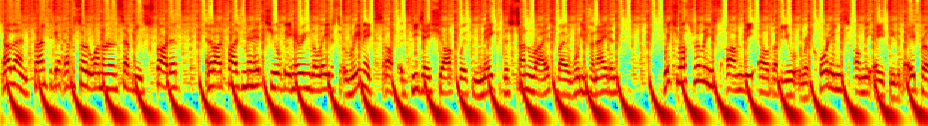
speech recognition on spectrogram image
Now then, time to get episode 117 started. In about 5 minutes, you'll be hearing the latest remix of DJ Shog with Make the Sunrise by Woody Van Eyden, which was released on the LW Recordings on the 18th of April.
